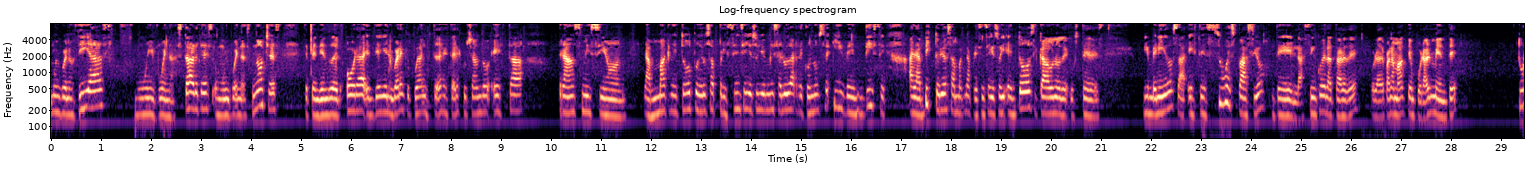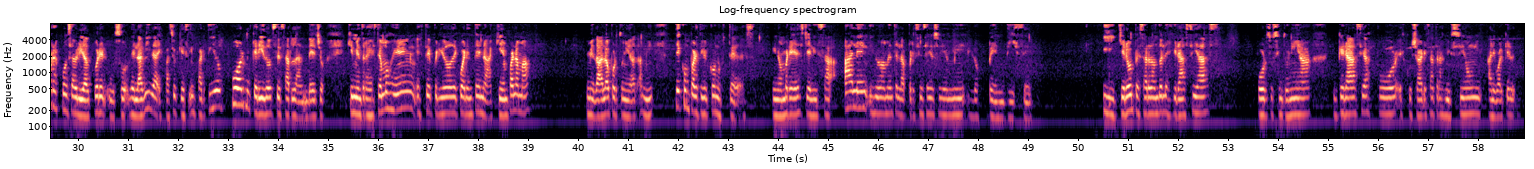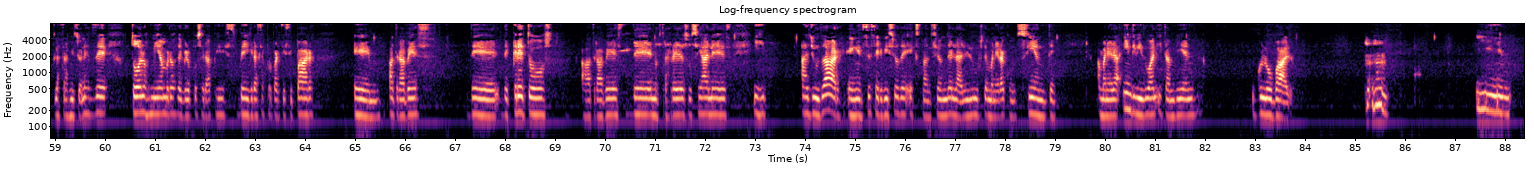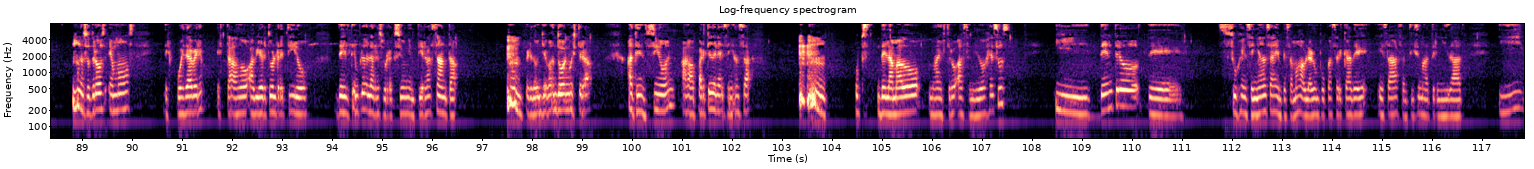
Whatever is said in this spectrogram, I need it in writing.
Muy buenos días, muy buenas tardes o muy buenas noches, dependiendo del hora, el día y el lugar en que puedan ustedes estar escuchando esta transmisión. La magna y todopoderosa presencia Yo Soy en mi saluda, reconoce y bendice a la victoriosa magna presencia Yo Soy en todos y cada uno de ustedes. Bienvenidos a este su espacio de las 5 de la tarde, hora de Panamá, temporalmente. Tu responsabilidad por el uso de la vida, espacio que es impartido por mi querido César Landecho, que mientras estemos en este periodo de cuarentena aquí en Panamá, me da la oportunidad a mí de compartir con ustedes. Mi nombre es Yelisa Allen y nuevamente la presencia Yo Soy en mí los bendice. Y quiero empezar dándoles gracias por su sintonía, gracias por escuchar esta transmisión, al igual que las transmisiones de todos los miembros del grupo Serapis Bay. Gracias por participar em, a través de decretos, a través de nuestras redes sociales y ayudar en ese servicio de expansión de la luz de manera consciente, a manera individual y también global. Y nosotros hemos, después de haber estado abierto el retiro del Templo de la Resurrección en Tierra Santa, perdón, llevando nuestra atención a parte de la enseñanza del amado Maestro Ascendido Jesús. Y dentro de sus enseñanzas empezamos a hablar un poco acerca de esa Santísima Trinidad y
